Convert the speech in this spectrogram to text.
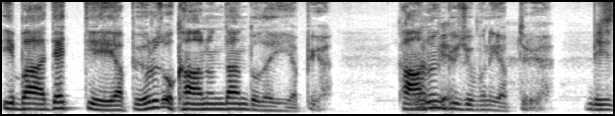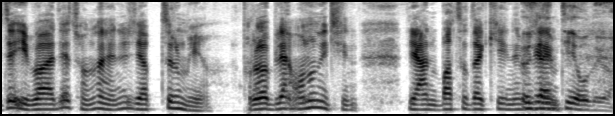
ibadet diye yapıyoruz. O kanundan dolayı yapıyor. Kanun Ama bir- gücü bunu yaptırıyor. Bizde ibadet onu henüz yaptırmıyor. Problem onun için yani batıdaki ne bileyim Özenti oluyor.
